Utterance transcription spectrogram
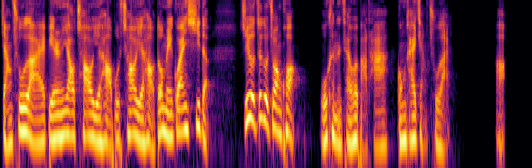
讲出来别人要抄也好，不抄也好都没关系的。只有这个状况，我可能才会把它公开讲出来啊。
